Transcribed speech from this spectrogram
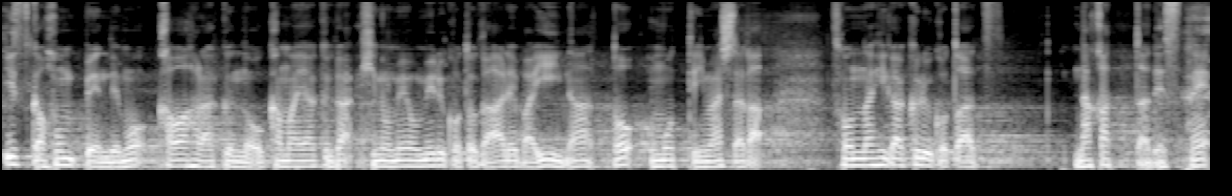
いつか本編でも川原くんのオカマ役が日の目を見ることがあればいいなと思っていましたがそんな日が来ることはなかったですね。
